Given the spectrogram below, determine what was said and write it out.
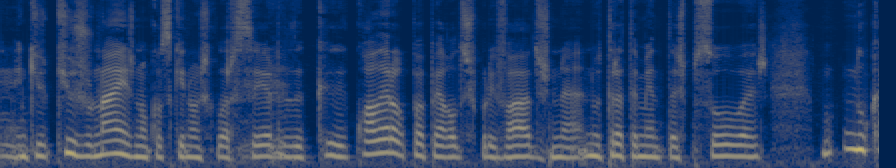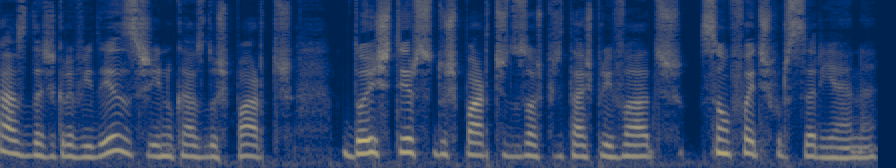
em que, que, os jornais não conseguiram esclarecer de que, qual era o papel dos privados na, no tratamento das pessoas. No caso das gravidezes e no caso dos partos, dois terços dos partos dos hospitais privados são feitos por cesariana,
